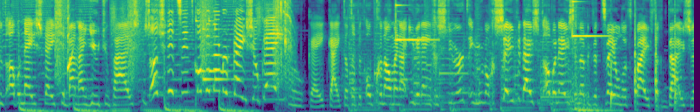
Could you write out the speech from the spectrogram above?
250.000 abonnees feestje bij mijn YouTube huis. Dus als je dit ziet, kom dan naar mijn feestje, oké? Oké, kijk, dat heb ik opgenomen en naar iedereen gestuurd. Ik moet nog 7000 abonnees en dan heb ik de 250.000.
